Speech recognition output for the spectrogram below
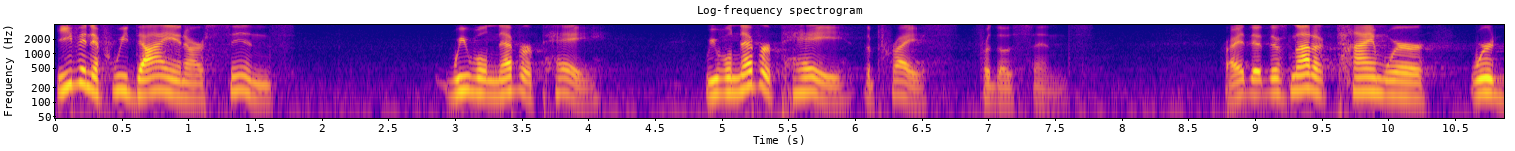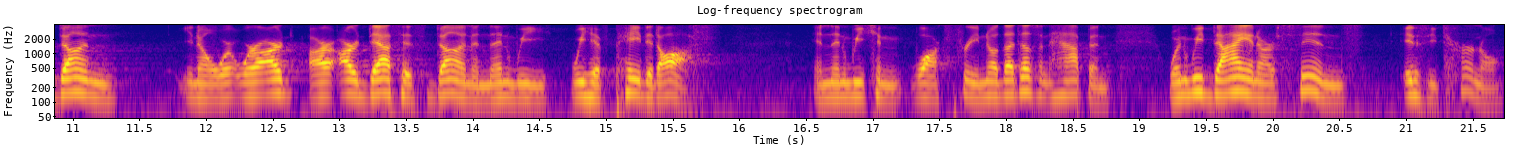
even if we die in our sins, we will never pay. We will never pay the price for those sins. Right? There's not a time where we're done, you know, where, where our, our, our death is done and then we, we have paid it off and then we can walk free. No, that doesn't happen. When we die in our sins, it is eternal.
